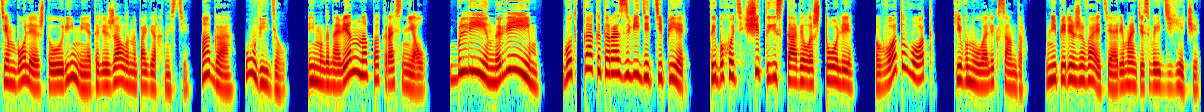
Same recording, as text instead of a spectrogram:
Тем более, что у Римми это лежало на поверхности. Ага, увидел. И мгновенно покраснел. «Блин, Рим! Вот как это развидеть теперь? Ты бы хоть щиты ставила, что ли?» «Вот-вот», — кивнул Александр. «Не переживайте о ремонте своей дьечи.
